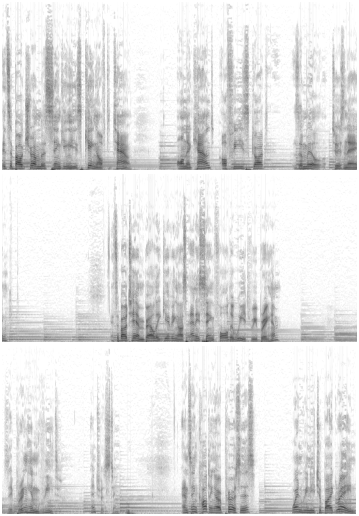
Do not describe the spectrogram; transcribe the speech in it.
It's about Trumbull thinking he's king of the town. On account of he's got the mill to his name. It's about him barely giving us anything for the wheat we bring him. They bring him wheat. Interesting. And then cutting our purses when we need to buy grain.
